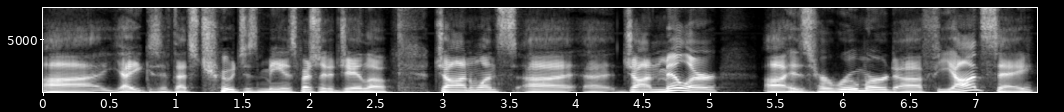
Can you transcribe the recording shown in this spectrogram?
Uh, yikes! If that's true, which is mean, especially to J Lo. John wants uh, uh, John Miller, uh, his her rumored uh, fiance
